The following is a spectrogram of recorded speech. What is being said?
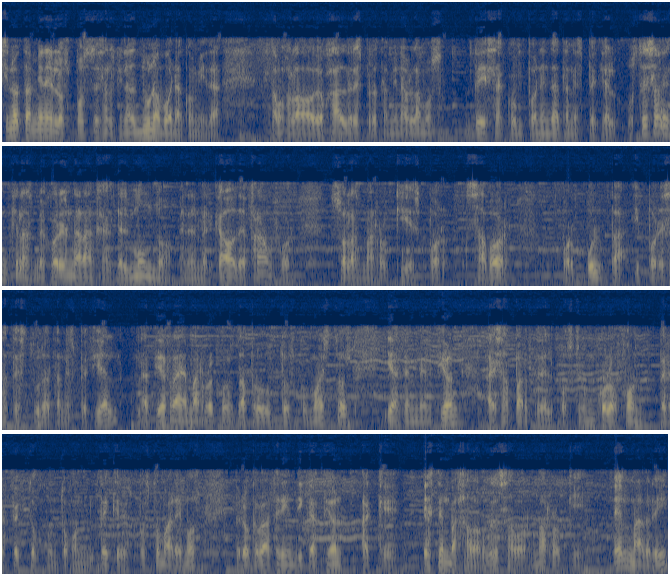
sino también en los postres al final de una buena comida. Estamos hablando de hojaldres, pero también hablamos de esa componente tan especial. Ustedes saben que las mejores naranjas del mundo en el mercado de Frankfurt son las marroquíes por sabor, por pulpa y por esa textura tan especial. La tierra de Marruecos da productos como estos y hacen mención a esa parte del postre. Un colofón perfecto junto con el té que después tomaremos, pero que va a hacer indicación a que este embajador del sabor marroquí en Madrid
